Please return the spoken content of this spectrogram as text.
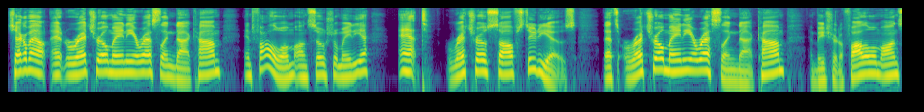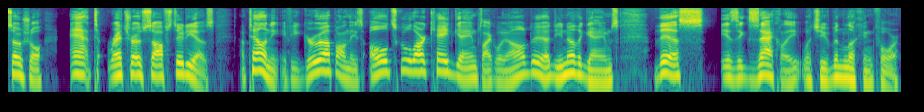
Check them out at RetromaniaWrestling.com and follow them on social media at RetroSoft Studios. That's RetromaniaWrestling.com and be sure to follow them on social at RetroSoft Studios. I'm telling you, if you grew up on these old school arcade games like we all did, you know the games, this is exactly what you've been looking for.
